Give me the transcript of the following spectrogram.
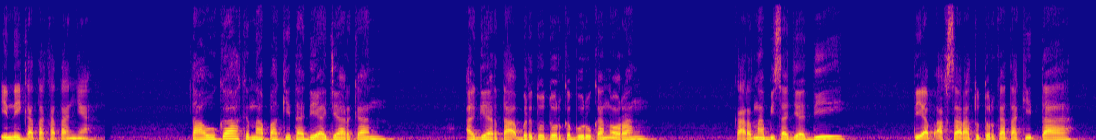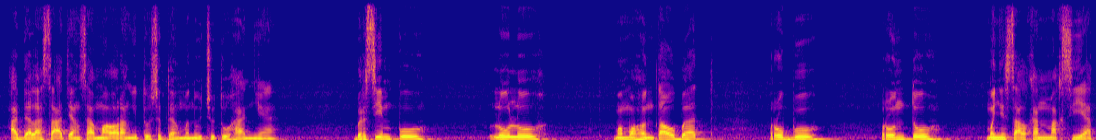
Ini kata-katanya. Tahukah kenapa kita diajarkan agar tak bertutur keburukan orang? Karena bisa jadi tiap aksara tutur kata kita adalah saat yang sama orang itu sedang menuju Tuhannya. Bersimpuh, luluh, memohon taubat, rubuh, runtuh, menyesalkan maksiat.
